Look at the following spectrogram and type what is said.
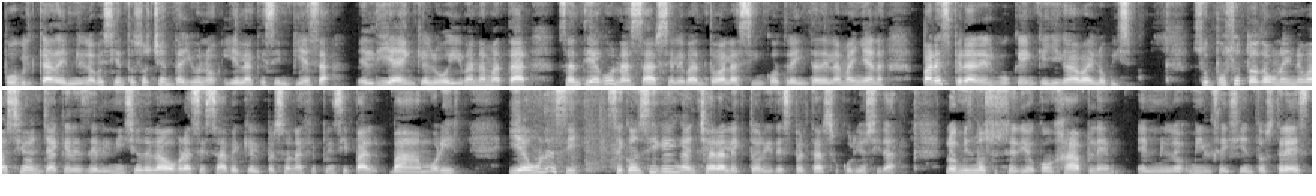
publicada en 1981 y en la que se empieza el día en que lo iban a matar, Santiago Nazar se levantó a las 5.30 de la mañana para esperar el buque en que llegaba el obispo. Supuso toda una innovación, ya que desde el inicio de la obra se sabe que el personaje principal va a morir y aún así se consigue enganchar al lector y despertar su curiosidad. Lo mismo sucedió con Hamlet en 1603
